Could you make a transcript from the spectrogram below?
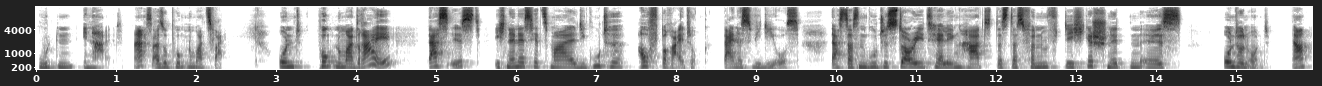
guten Inhalt. Das ist also Punkt Nummer zwei. Und Punkt Nummer drei, das ist, ich nenne es jetzt mal die gute Aufbereitung deines Videos. Dass das ein gutes Storytelling hat, dass das vernünftig geschnitten ist und, und, und. Ja.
